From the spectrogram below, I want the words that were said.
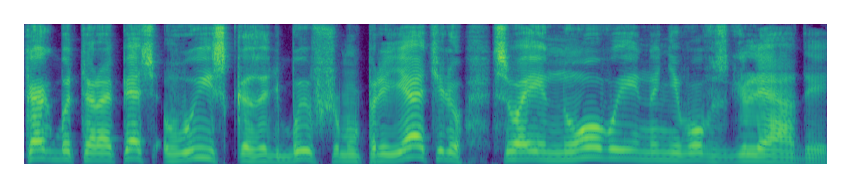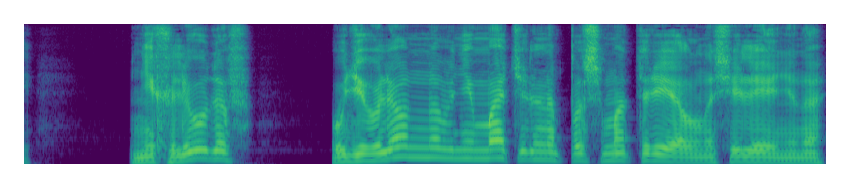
как бы торопясь высказать бывшему приятелю свои новые на него взгляды. Нехлюдов удивленно внимательно посмотрел на Селенина.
